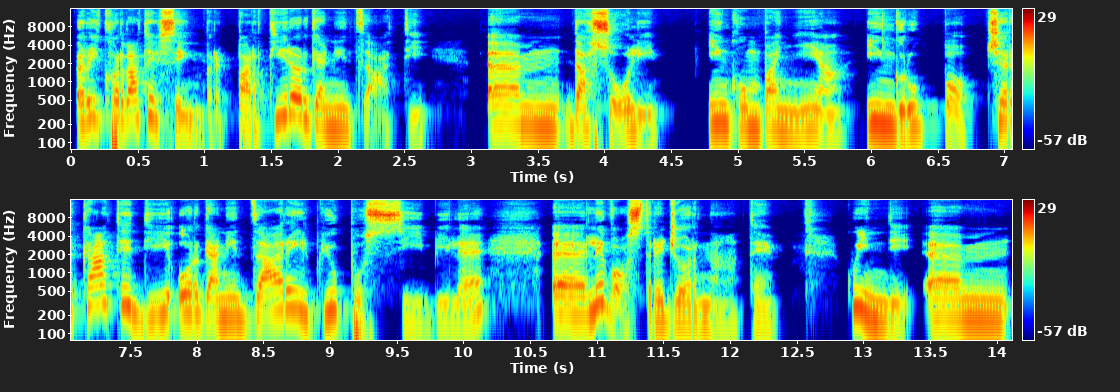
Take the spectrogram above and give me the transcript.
ricordate sempre, partire organizzati um, da soli, in compagnia, in gruppo, cercate di organizzare il più possibile eh, le vostre giornate. Quindi um,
